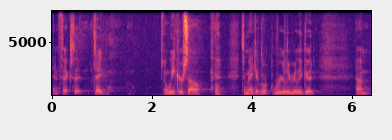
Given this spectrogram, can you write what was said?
and fix it. Take a week or so to make it look really, really good. Um,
